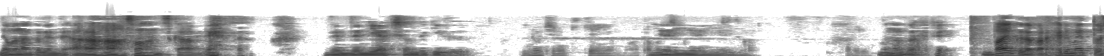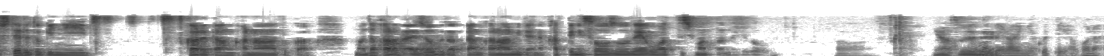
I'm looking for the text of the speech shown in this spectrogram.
でもなんか全然、ああ、そうなんですかみたいな。全然リアクションできず。うん命の危険やもん、頭いやいやいやいやもうなんかへ、バイクだからヘルメットしてる時につつつつかれたんかなとか、まあだから大丈夫だったんかなみたいな勝手に想像で終わってしまったんだけど。うんいや、それで、狙いに行くってやばない。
